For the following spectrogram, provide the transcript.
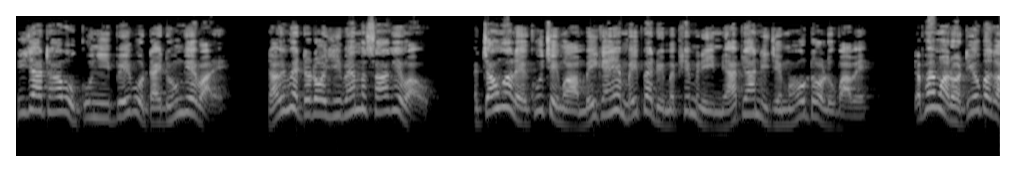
ပြီးကြထားဖို့ကူညီပေးဖို့တိုက်တွန်းခဲ့ပါတယ်။ဒါပေမဲ့တော်တော်ရေပန်းမစားခဲ့ပါဘူး။အကြောင်းကလည်းအခုချိန်မှာအမေရိကန်ရဲ့မိဖက်တွေမဖြစ်မနေများပြားနေခြင်းမဟုတ်တော့လို့ပါပဲ။ တစ်ဖက်မှာတော့တရုတ်ဘက်က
